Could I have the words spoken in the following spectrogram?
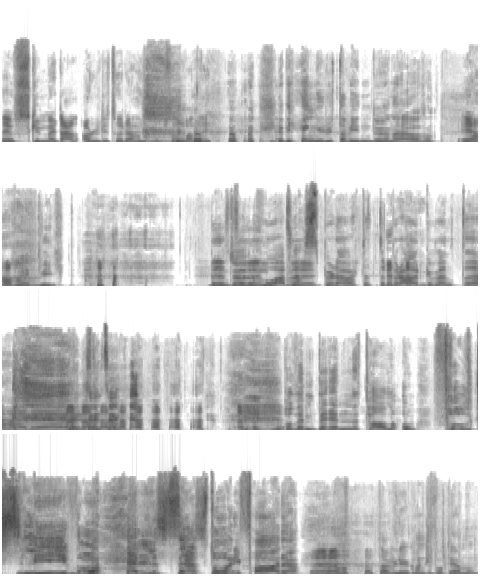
Det er jo skummelt. Jeg hadde aldri tort å henge opp sånn banner. Ja, de henger ut av vinduene og sånn. Ja, Det er helt vilt. det er Men du, student... HMS burde ha vært et bra argument eh, her. eh. Holde en brennende tale om folks liv og helse står i fare! Da ville vi kanskje fått igjennom.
